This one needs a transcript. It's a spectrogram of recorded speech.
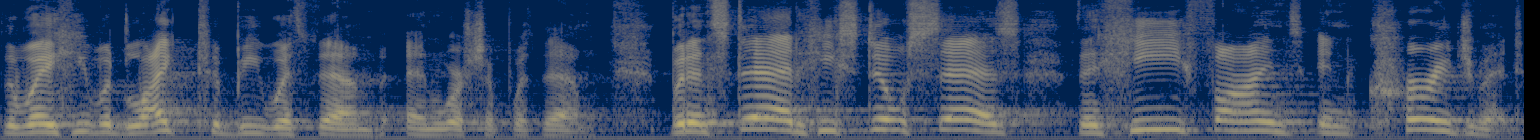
the way he would like to be with them and worship with them. But instead, he still says that he finds encouragement.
